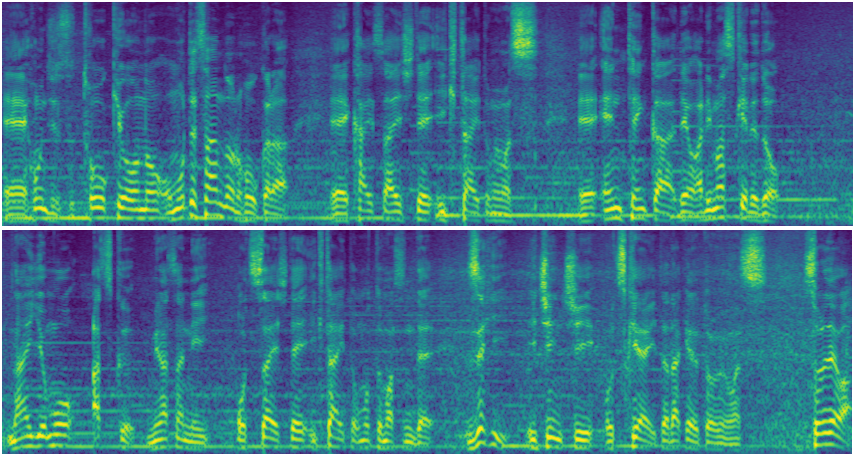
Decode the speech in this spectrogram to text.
えー、本日東京の表参道の方から、開催していきたいと思います、炎天下ではありますけれど内容も熱く皆さんにお伝えしていきたいと思ってますんでぜひ一日お付き合いいただけると思います。それでは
